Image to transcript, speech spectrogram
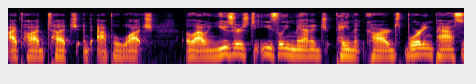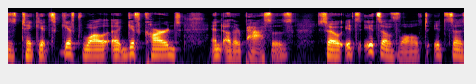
iPod Touch, and Apple Watch allowing users to easily manage payment cards, boarding passes, tickets, gift wallet, uh, gift cards, and other passes. So it's it's a vault. It's a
